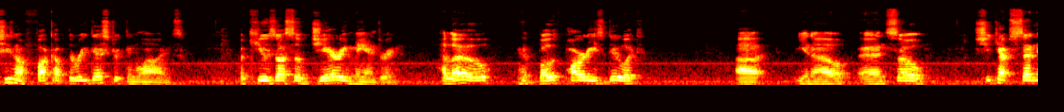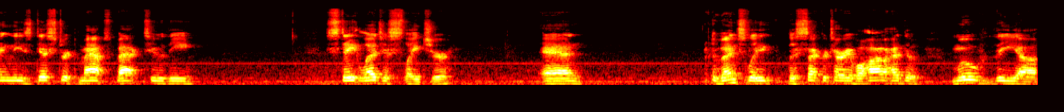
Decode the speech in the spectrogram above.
she's gonna fuck up the redistricting lines, accuse us of gerrymandering. Hello, both parties do it. Uh, you know, and so she kept sending these district maps back to the state legislature, and eventually the Secretary of Ohio had to move the uh,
